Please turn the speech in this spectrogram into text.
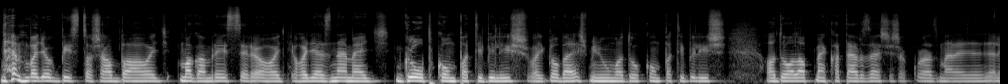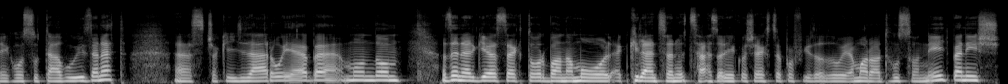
nem vagyok biztos abban, hogy magam részéről, hogy, hogy ez nem egy glob kompatibilis, vagy globális minimumadó kompatibilis adóalap meghatározás, és akkor az már egy elég hosszú távú üzenet. Ezt csak így zárójelbe mondom. Az energiaszektorban a MOL 9 95%-os extra profit adója marad 24-ben is,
